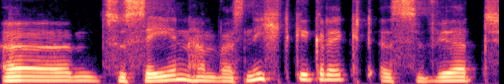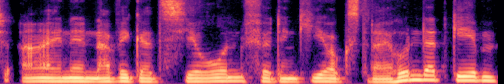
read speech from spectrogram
ähm, zu sehen haben wir es nicht gekriegt. Es wird eine Navigation für den Kiox 300 geben.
